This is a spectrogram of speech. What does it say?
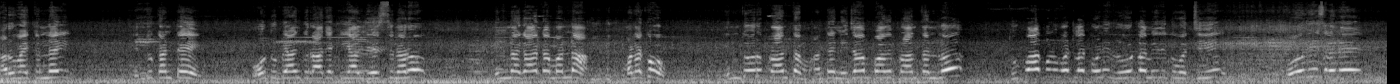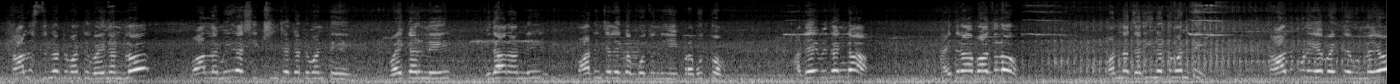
కరువైతున్నాయి. ఎందుకంటే ఓటు బ్యాంకు రాజకీయాలు చేస్తున్నారు. నిన్నగాక మొన్న మనకు ఇందూరు ప్రాంతం అంటే నిజామాబాద్ ప్రాంతంలో తుపాకులు పట్లకొని రోడ్ల మీదకి వచ్చి పోలీసులనే కాలుస్తున్నటువంటి వైనంలో వాళ్ళ మీద శిక్షించేటటువంటి వైఖరిని విధానాన్ని పాటించలేకపోతుంది ఈ ప్రభుత్వం. అదేవిధంగా హైదరాబాదులో మొన్న జరిగినటువంటి కాల్పులు ఏవైతే ఉన్నాయో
